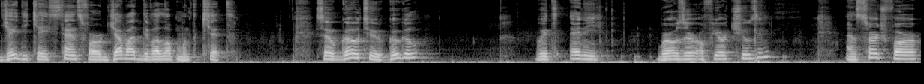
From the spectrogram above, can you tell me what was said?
JDK stands for Java Development Kit. So go to Google with any browser of your choosing and search for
